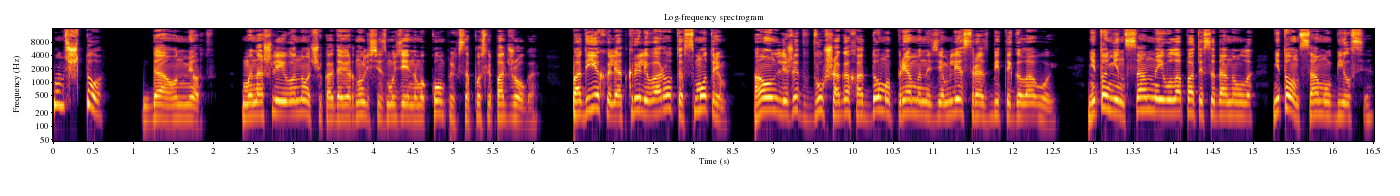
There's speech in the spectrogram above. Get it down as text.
Он что? Да, он мертв. Мы нашли его ночью, когда вернулись из музейного комплекса после поджога. Подъехали, открыли ворота, смотрим, а он лежит в двух шагах от дома прямо на земле с разбитой головой. Не то Нинсан на его лопаты саданула, не то он сам убился.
